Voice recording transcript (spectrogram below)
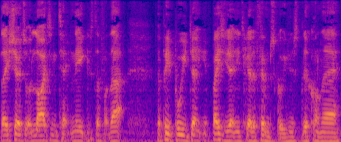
They show sort of lighting technique and stuff like that. For people you don't basically don't need to go to film school. You can just look on there.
